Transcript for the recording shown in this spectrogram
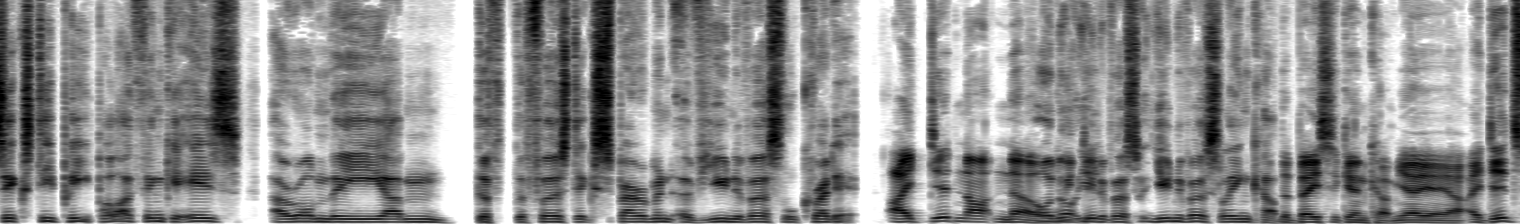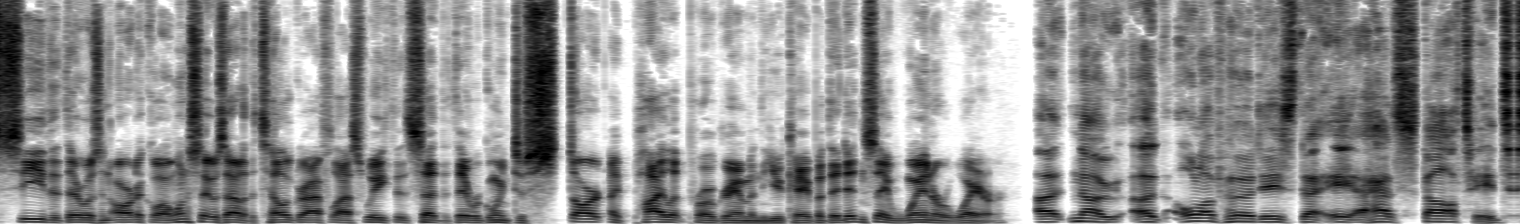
60 people i think it is are on the um the the first experiment of universal credit I did not know. or We not did- universal universal income The basic income. Yeah, yeah, yeah. I did see that there was an article, I want to say it was out of the Telegraph last week, that said that they were going to start a pilot program in the UK, but they didn't say when or where. Uh, no, uh, all I've heard is that it has started,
